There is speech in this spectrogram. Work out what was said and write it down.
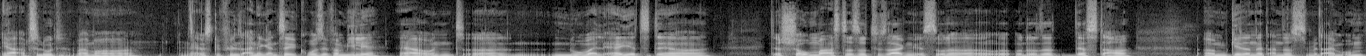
Ja, absolut, weil man ja, das Gefühl ist eine ganze große Familie, ja, und äh, nur weil er jetzt der, der Showmaster sozusagen ist oder, oder der Star, ähm, geht er nicht anders mit einem um.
